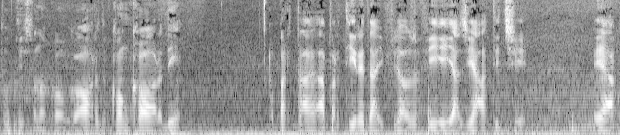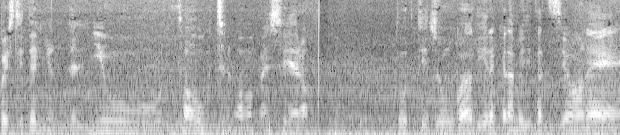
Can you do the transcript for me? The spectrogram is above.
tutti sono concord- concordi a, partire dai filosofi asiatici e a questi del new, del new thought nuovo pensiero tutti giungono a dire che la meditazione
